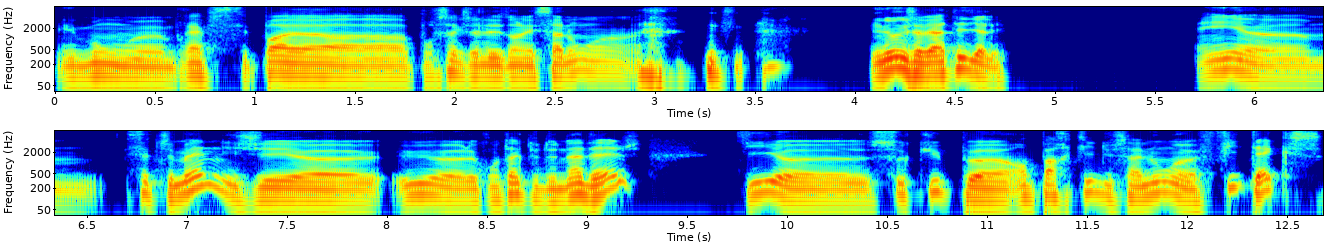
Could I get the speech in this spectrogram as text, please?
Et bon, bref, c'est pas pour ça que j'allais dans les salons. Hein. et donc j'avais arrêté d'y aller. Et cette semaine, j'ai eu le contact de Nadège, qui euh, s'occupe euh, en partie du salon euh, Fitex,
